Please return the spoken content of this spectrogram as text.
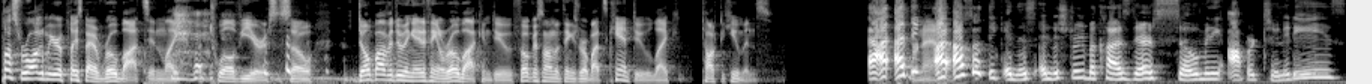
Plus, we're all going to be replaced by robots in like 12 years. So don't bother doing anything a robot can do. Focus on the things robots can't do, like talk to humans. I, I think. I also think in this industry because there's so many opportunities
